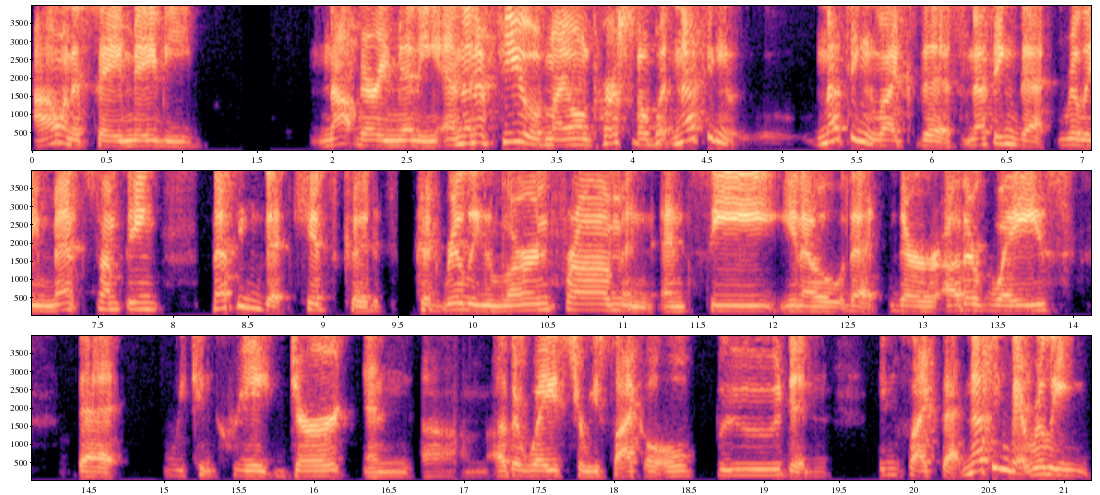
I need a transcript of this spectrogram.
I want to say maybe not very many, and then a few of my own personal, but nothing nothing like this, nothing that really meant something, nothing that kids could could really learn from and and see, you know, that there are other ways that we can create dirt and um, other ways to recycle old food and things like that. Nothing that really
